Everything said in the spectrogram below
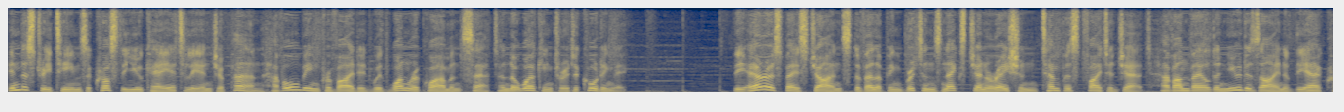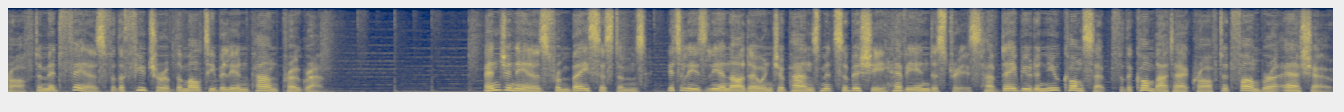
Industry teams across the UK, Italy and Japan have all been provided with one requirement set and are working to it accordingly. The aerospace giants developing Britain's next-generation Tempest fighter jet have unveiled a new design of the aircraft amid fears for the future of the multi-billion pound programme. Engineers from BAE Systems, Italy's Leonardo and Japan's Mitsubishi Heavy Industries have debuted a new concept for the combat aircraft at Farnborough Airshow.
